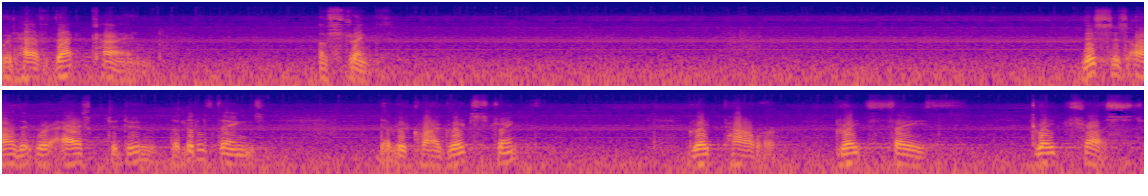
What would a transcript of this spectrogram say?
would have that kind of strength? This is all that we're asked to do, the little things that require great strength, great power, great faith, great trust,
